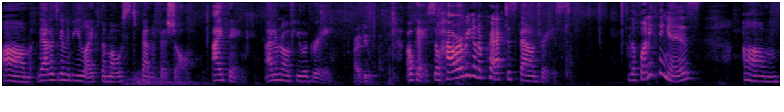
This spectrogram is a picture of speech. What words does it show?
um, that is going to be like the most beneficial, I think. I don't know if you agree. I do. Okay, so how are we going to practice boundaries? The funny thing is, um,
